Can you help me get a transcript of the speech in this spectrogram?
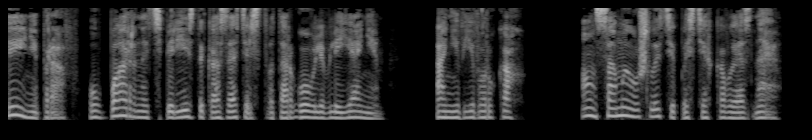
Ты не прав. У барона теперь есть доказательства торговли влиянием. Они в его руках. Он самый ушлый тип из тех, кого я знаю.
